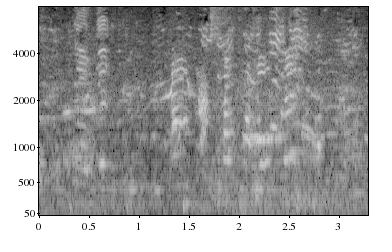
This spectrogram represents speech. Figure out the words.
내们이거아프 다.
